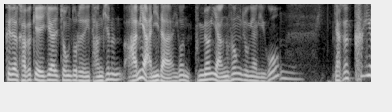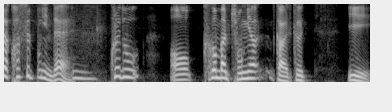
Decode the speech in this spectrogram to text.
그냥 가볍게 얘기할 정도로 당신은 암이 아니다. 이건 분명히 양성 종약이고 음. 약간 크기가 컸을 뿐인데 음. 그래도 어 그것만 종약 그러니까 그 이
